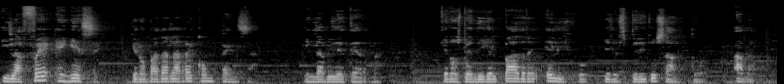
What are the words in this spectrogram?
y la fe en ese que nos va a dar la recompensa en la vida eterna. Que nos bendiga el Padre, el Hijo y el Espíritu Santo. Amén.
